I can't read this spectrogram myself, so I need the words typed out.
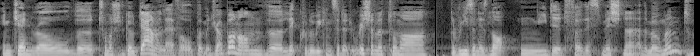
In general, the tumah should go down a level, but midrabanon, the liquid will be considered a rishon tumah, the reason is not needed for this Mishnah at the moment. And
